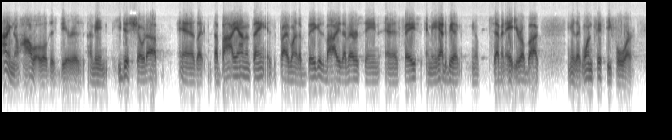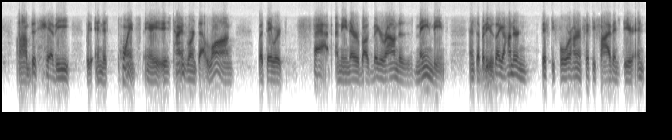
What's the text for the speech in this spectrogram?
I don't even know how old this deer is. I mean, he just showed up, and it was like the body on the thing is probably one of the biggest bodies I've ever seen, and his face. I mean, he had to be like you know seven, eight year old buck, and he was like 154, um, just heavy. But and his points, you know, his tines weren't that long, but they were fat. I mean, they were about as big around as his main beams and stuff. But he was like 100 154, 155 inch deer. And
